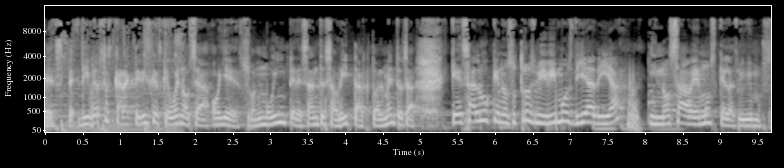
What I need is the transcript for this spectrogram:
este, diversas características que, bueno, o sea, oye, son muy interesantes ahorita, actualmente, o sea, que es algo que nosotros vivimos día a día y no sabemos que las vivimos.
